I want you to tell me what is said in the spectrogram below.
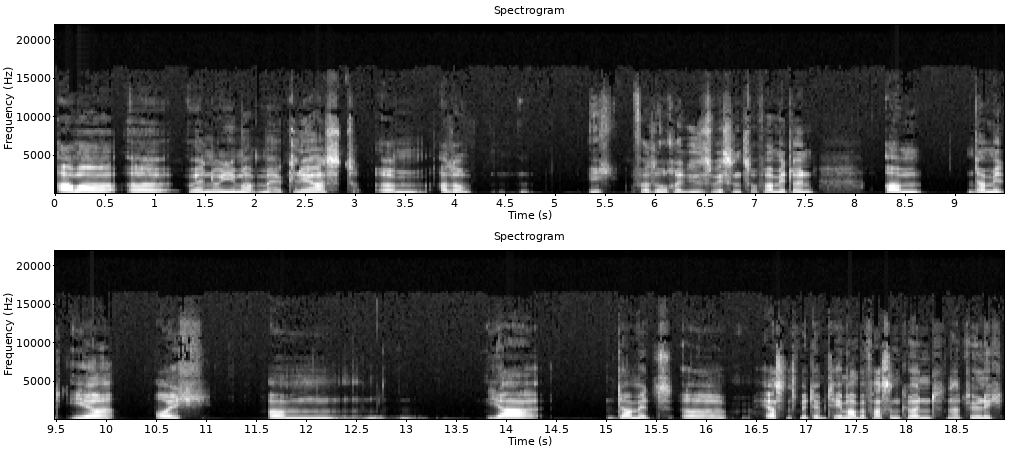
Aber äh, wenn du jemandem erklärst, ähm, also ich versuche dieses Wissen zu vermitteln, ähm, damit ihr euch ähm, ja damit äh, erstens mit dem Thema befassen könnt, natürlich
